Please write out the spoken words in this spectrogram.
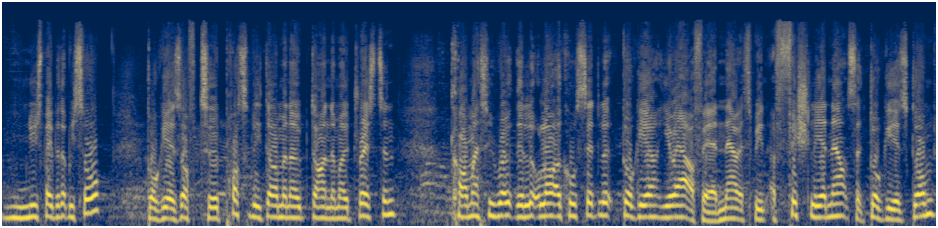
newspaper that we saw. Gogia is off to possibly Dynamo, Dynamo Dresden. Carl Massey wrote the little article, said, Look, Gogia, you're out of here. Now it's been officially announced that Gogia is gone.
